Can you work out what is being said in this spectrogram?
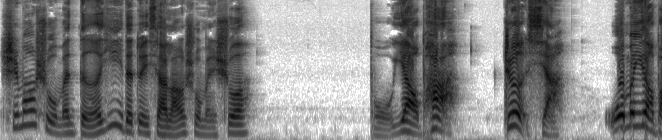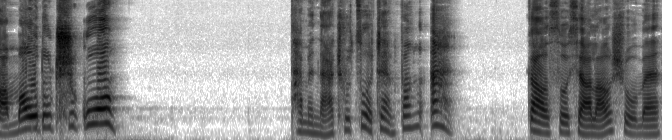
食猫鼠们得意地对小老鼠们说：“不要怕，这下我们要把猫都吃光。”他们拿出作战方案，告诉小老鼠们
